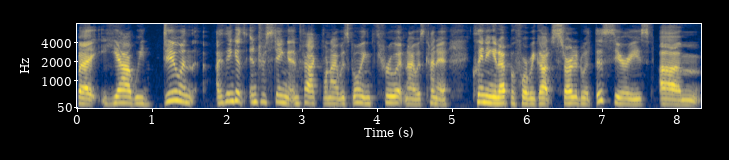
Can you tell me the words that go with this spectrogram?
but yeah we do and i think it's interesting in fact when i was going through it and i was kind of cleaning it up before we got started with this series um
